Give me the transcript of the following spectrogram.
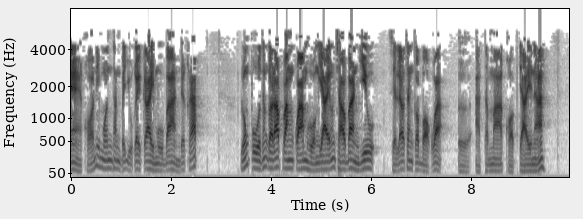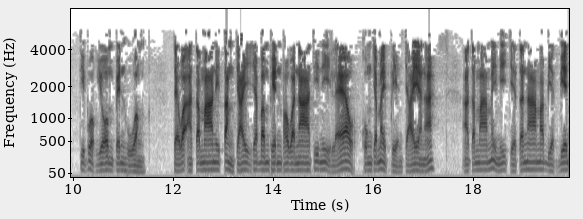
แน่ๆ ขอนิมนต์ท่านไปอยู่ใกล้ๆหมู่บ้านเถอครับ หลวงปู่ท่านก็รับฟังความห่วงใยของชาวบ้านยิว เสร็จแล้วท่านก็บอกว่า เอออาตมาขอบใจนะ ที่พวกโยมเป็นห่วง แต่ว่าอาตมานี่ตั้งใจจะบำเพ็ญภาวนาที่นี่แล้ว คงจะไม่เปลี่ยนใจอะนะอาตมาไม่มีเจตนามาเบียดเบียน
